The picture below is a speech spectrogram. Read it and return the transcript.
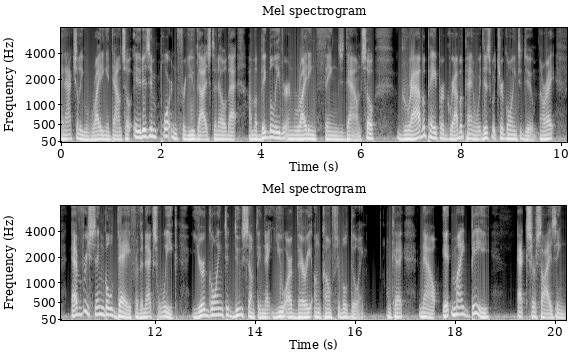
and actually writing it down. So it is important for you guys to know that I'm a big believer in writing things down. So grab a paper, grab a pen. This is what you're going to do. All right. Every single day for the next week, you're going to do something that you are very uncomfortable doing. Okay. Now, it might be exercising,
